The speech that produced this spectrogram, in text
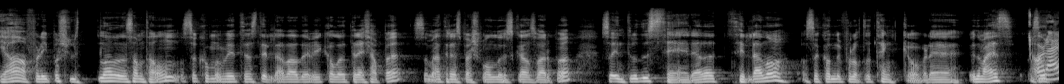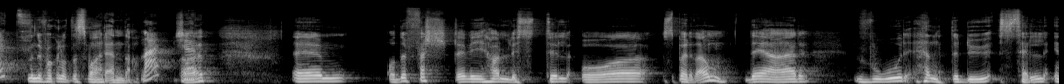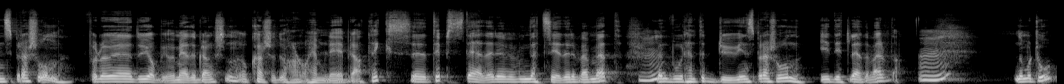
Ja, fordi på slutten av denne samtalen så kommer vi til å stille deg da det vi kaller tre kjappe. Som er tre spørsmål du skal svare på. Så introduserer jeg det til deg nå, og så kan du få lov til å tenke over det underveis. Så- Alright. Men du får ikke lov til å svare enda. Nei, kjør. Ehm, og det første vi har lyst til å spørre deg om, det er hvor henter du selv inspirasjon? For du, du jobber jo i mediebransjen, og kanskje du har noen hemmelige bra triks, eh, tips, steder, nettsider, hvem vet? Men hvor henter du inspirasjon i ditt lederverv? da? Nummer to,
